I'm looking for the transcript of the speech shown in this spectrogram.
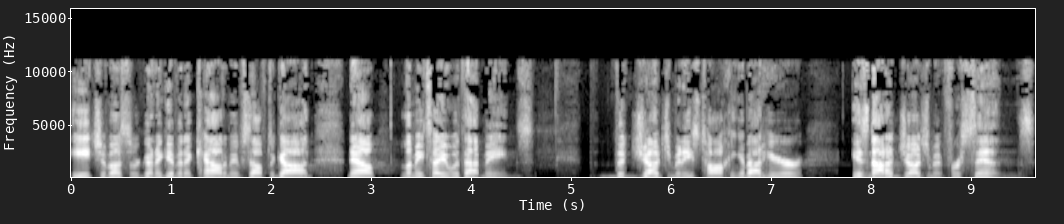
Each of us are going to give an account of himself to God. Now, let me tell you what that means. The judgment he's talking about here is not a judgment for sins.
